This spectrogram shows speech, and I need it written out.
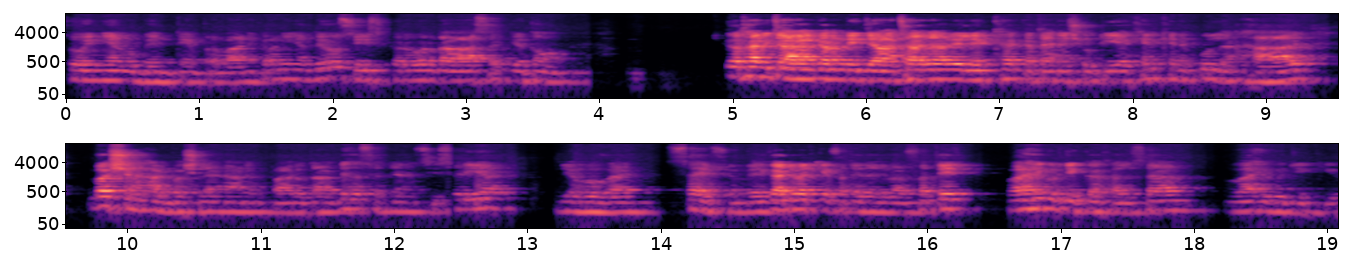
ਸੋ ਇੰਨੀਆਂ ਕੋ ਬੇਨਤੀਆਂ ਪ੍ਰਵਾਨ ਕਰਨੀਆਂ ਦਿਓ ਸੀਸ ਕਰੋ ਅਰਦਾਸ ਅੱਗੇ ਤੋਂ ਕਥਾ ਵਿਚਾਰਾ ਕਰਨ ਦੀ ਜਾਚ ਆ ਜਾਵੇ, ਲੇਖਕ ਕਥਾ ਨੇ ਛੁੱਟੀ ਹੈ ਖਿਨ ਖਿਨ ਭੁੱਲਣ ਹਾਰ, ਬਖਸ਼ਣ ਹਰ ਬਖਸ਼ ਲੈ ਨਾਨਕ ਪਾਰ ਉਤਾਰ ਦੇ ਸੱਜਣ ਸਿਸੜੀਆ, ਯਹੋਵਾ ਸਾਹਿਬ ਸੋ ਮੇਰੇ ਗੱਜ ਵੱਜ ਕੇ ਫਤਿਹ ਦਾ ਜਵਾਬ, ਫਤਿਹ। ਵਾਹਿਗੁਰੂ ਜੀ ਕਾ ਖਾਲਸਾ, ਵਾਹਿਗੁਰੂ ਜੀ ਕੀ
